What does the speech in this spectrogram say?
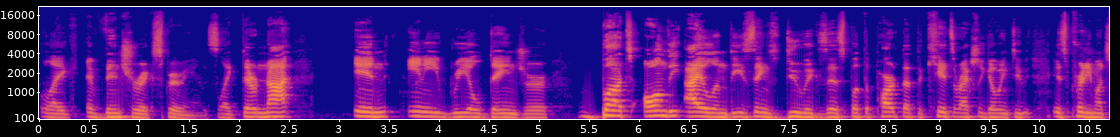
like adventure experience. Like they're not in any real danger, but on the island these things do exist, but the part that the kids are actually going to is pretty much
